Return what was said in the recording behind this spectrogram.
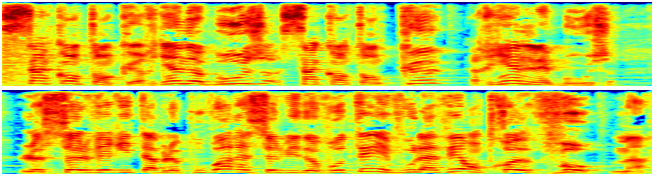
50 ans que rien ne bouge, 50 ans que rien ne les bouge. Le seul véritable pouvoir est celui de voter et vous l'avez entre vos mains.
